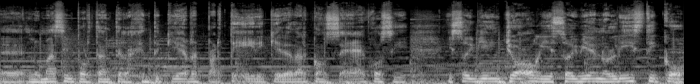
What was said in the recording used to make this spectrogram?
eh, lo más importante, la gente quiere repartir y quiere dar consejos y, y soy bien yogi, soy bien holístico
